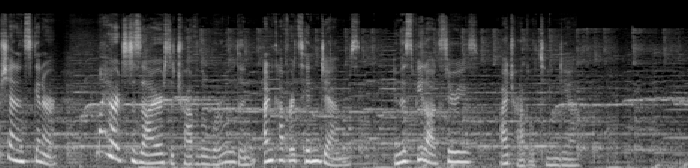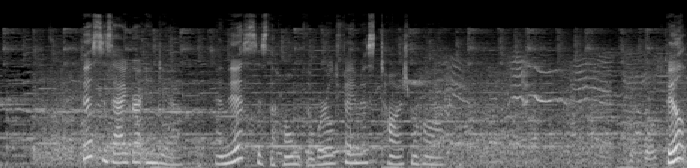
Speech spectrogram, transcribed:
Shannon Skinner. My heart's desire is to travel the world and uncover its hidden gems. In this vlog series, I traveled to India. This is Agra, India, and this is the home of the world famous Taj Mahal. Built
